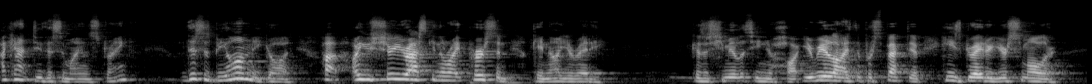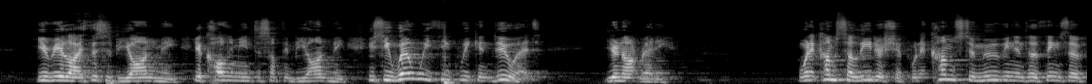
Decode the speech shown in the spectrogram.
I can't do this in my own strength. This is beyond me, God. Are you sure you're asking the right person? Okay, now you're ready. Because there's humility in your heart. You realize the perspective. He's greater, you're smaller. You realize this is beyond me. You're calling me into something beyond me. You see, when we think we can do it, you're not ready. When it comes to leadership, when it comes to moving into the things of,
